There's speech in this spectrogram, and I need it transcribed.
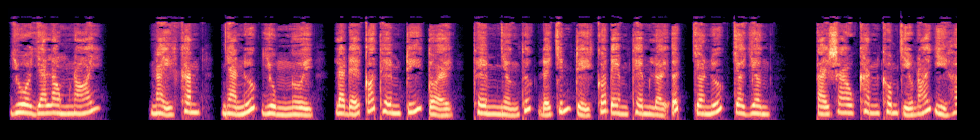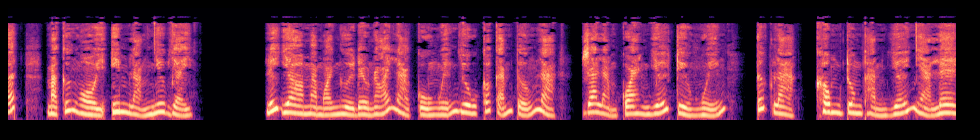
vua Gia Long nói, Này Khanh, nhà nước dùng người là để có thêm trí tuệ, thêm nhận thức để chính trị có đem thêm lợi ích cho nước cho dân, tại sao Khanh không chịu nói gì hết, mà cứ ngồi im lặng như vậy? Lý do mà mọi người đều nói là cụ Nguyễn Du có cảm tưởng là ra làm quan với triều Nguyễn, tức là không trung thành với nhà Lê,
